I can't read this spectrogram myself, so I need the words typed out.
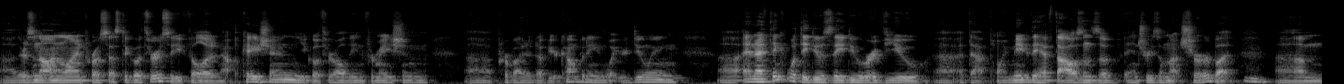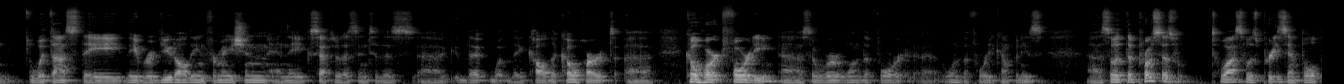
uh, there's an online process to go through. So you fill out an application, you go through all the information uh, provided of your company and what you're doing. Uh, and I think what they do is they do a review uh, at that point. Maybe they have thousands of entries. I'm not sure, but um, with us, they they reviewed all the information and they accepted us into this uh, the what they call the cohort uh, cohort 40. Uh, so we're one of the four uh, one of the 40 companies. Uh, so the process to us was pretty simple,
